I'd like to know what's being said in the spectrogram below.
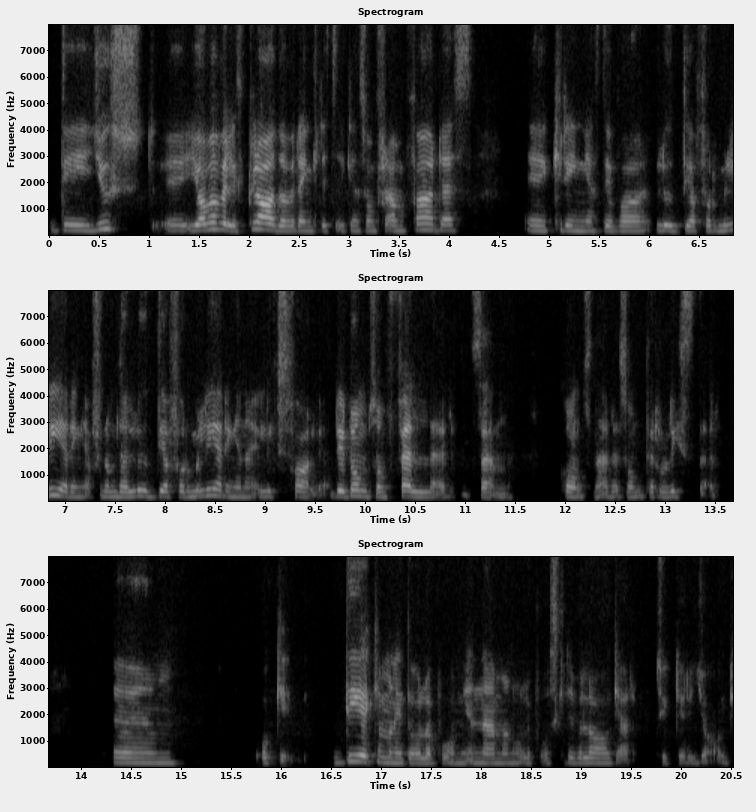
det är just, eh, jag var väldigt glad över den kritiken som framfördes eh, kring att det var luddiga formuleringar, för de där luddiga formuleringarna är livsfarliga. Det är de som fäller sen konstnärer som terrorister. Ehm, och det kan man inte hålla på med när man håller på att skriva lagar, tycker jag.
